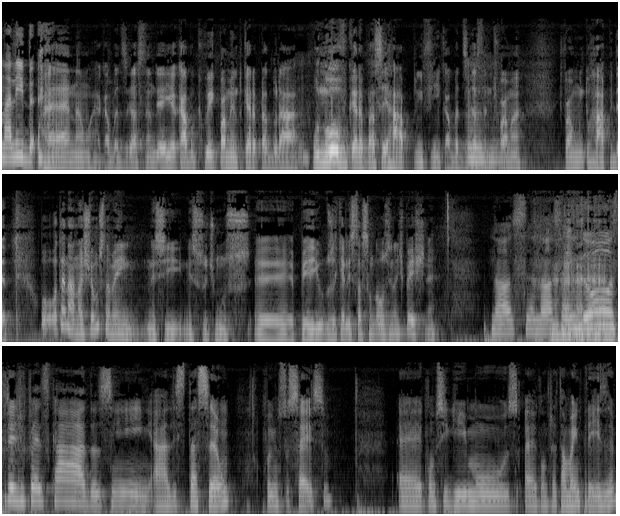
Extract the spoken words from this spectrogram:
na lida. É, não, acaba desgastando e aí acaba que o equipamento que era para durar, o novo que era para ser rápido, enfim, acaba desgastando uhum. de forma de forma muito rápida. Ô, ô Tainá, nós tivemos também nesse, nesses últimos é, períodos aqui a licitação da usina de peixe, né? Nossa, nossa indústria de pescado, assim, a licitação foi um sucesso. É, conseguimos é, contratar uma empresa,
